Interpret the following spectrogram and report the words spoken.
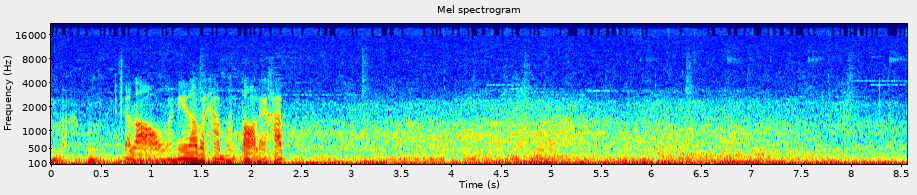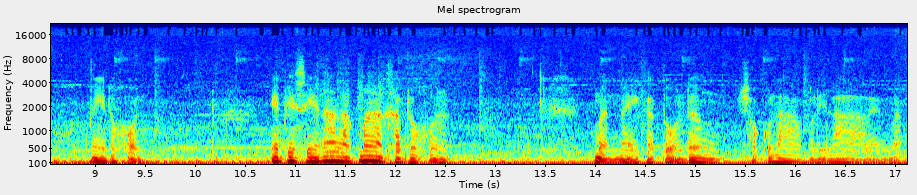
มอะเดี๋ยวเราวันนี้เราไปทำกันต่อเลยครับนี่ทุกคน NPC น่ารักมากครับทุกคน เหมือนในการ์ตูนเรื่องช็อกโกแลตวานิล่าอะไรนั่นนะ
